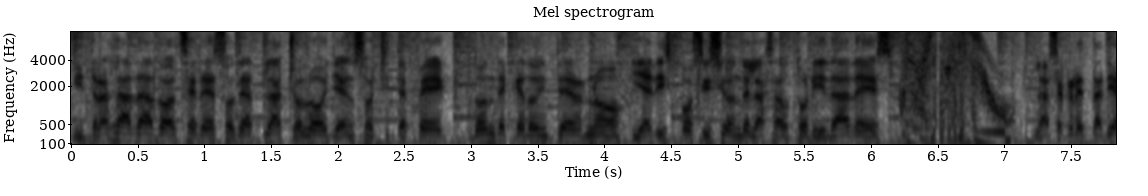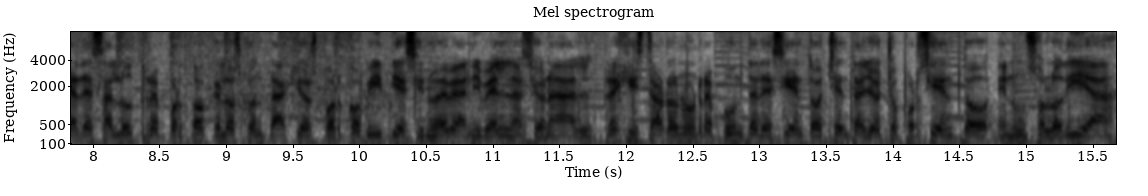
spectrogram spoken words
y trasladado al cerezo de Atlacholoya en Xochitepec, donde quedó interno y a disposición de las autoridades tardes la Secretaría de Salud reportó que los contagios por COVID-19 a nivel nacional registraron un repunte de 188% en un solo día,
